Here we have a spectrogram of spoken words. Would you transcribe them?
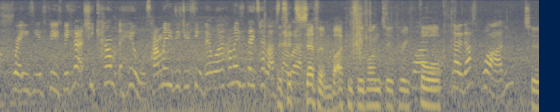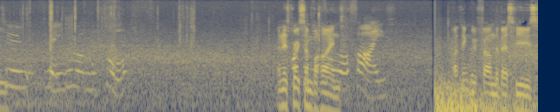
craziest views. We can actually count the hills. How many did you think there were? How many did they tell us They there said were? seven, but I can see one, two, three, One- four, No, that's one, two, two, three. We're on the fourth. and there's probably some behind. Four or five. I think we've found the best views.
